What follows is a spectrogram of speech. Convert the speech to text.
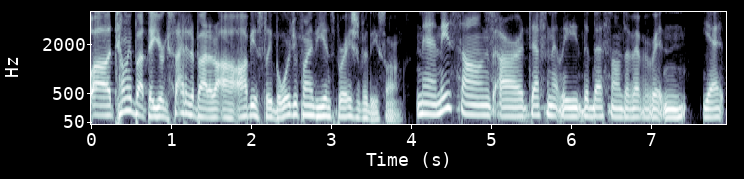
uh, tell me about that. You're excited about it, uh, obviously, but where'd you find the inspiration for these songs? Man, these songs are definitely the best songs I've ever written yet.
